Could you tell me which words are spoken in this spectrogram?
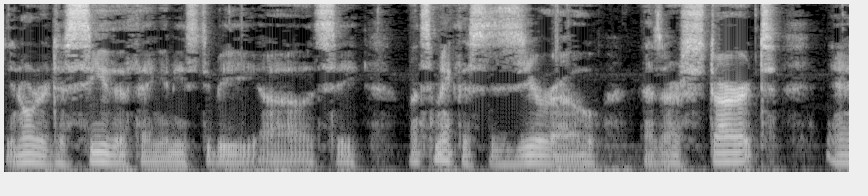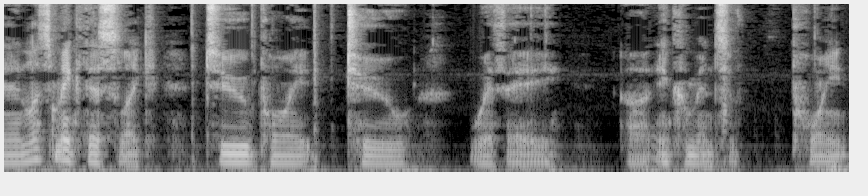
in order to see the thing, it needs to be, uh, let's see, let's make this 0 as our start. And let's make this like 2.2 with a uh, increments of point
